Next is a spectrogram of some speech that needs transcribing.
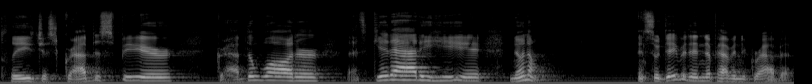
please just grab the spear, grab the water, let's get out of here. No, no. And so David ended up having to grab it.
